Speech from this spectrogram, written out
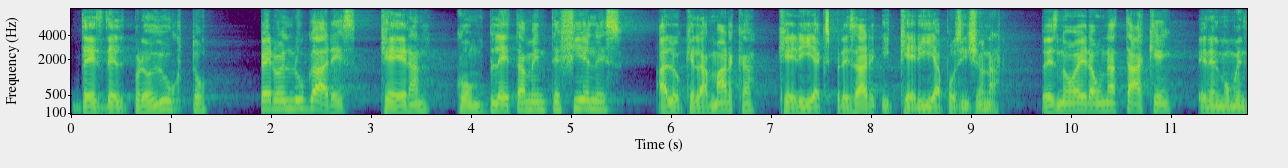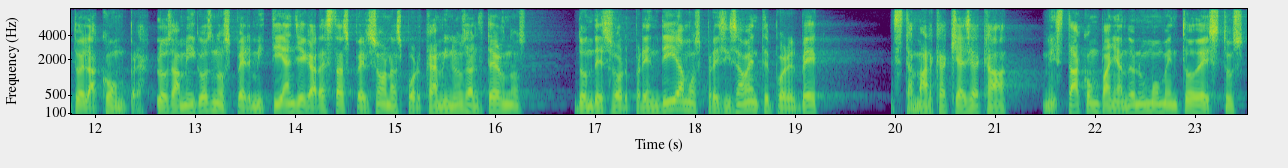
desde el producto, pero en lugares que eran completamente fieles a lo que la marca quería expresar y quería posicionar. Entonces no era un ataque en el momento de la compra. Los amigos nos permitían llegar a estas personas por caminos alternos donde sorprendíamos precisamente por el ve, esta marca que hace acá me está acompañando en un momento de estos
